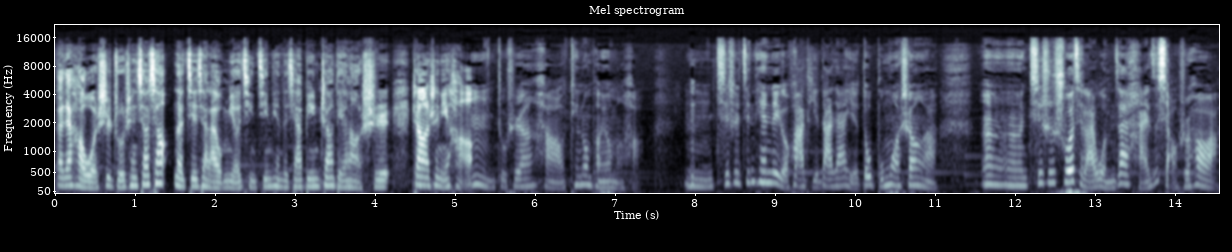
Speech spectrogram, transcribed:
大家好，我是主持人潇潇。那接下来我们有请今天的嘉宾张典老师。张老师你好，嗯，主持人好，听众朋友们好。嗯，其实今天这个话题大家也都不陌生啊。嗯，其实说起来，我们在孩子小时候啊，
